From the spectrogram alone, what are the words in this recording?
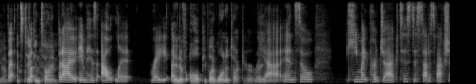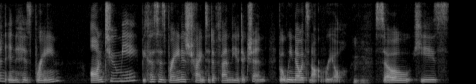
Yeah, But- it's but- taken time. But I am his outlet, right? of and of all people, I want to talk to her, right? Yeah, and so he might project his dissatisfaction in his brain onto me because his brain is trying to defend the addiction, but we know it's not real. Mm-hmm. So he's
